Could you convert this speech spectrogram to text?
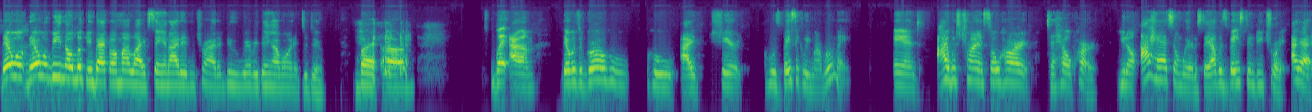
there will there will be no looking back on my life saying I didn't try to do everything I wanted to do. But um, but um, there was a girl who who I shared who was basically my roommate. And I was trying so hard to help her. you know, I had somewhere to stay. I was based in Detroit. I got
